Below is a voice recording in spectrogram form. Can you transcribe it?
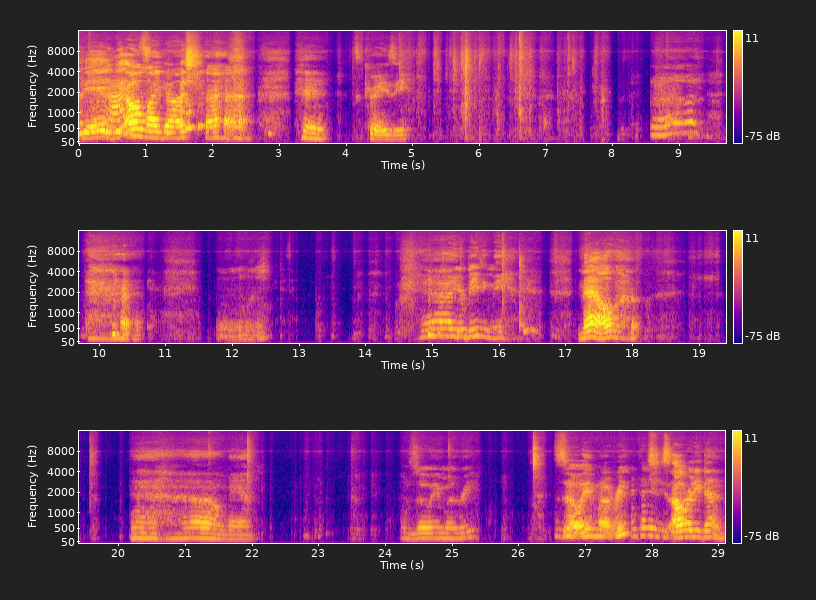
baby. Oh my gosh. it's crazy. yeah, you're beating me. Now. Oh, man. Zoe Marie. Zoe Marie. I thought it was. She's already done.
